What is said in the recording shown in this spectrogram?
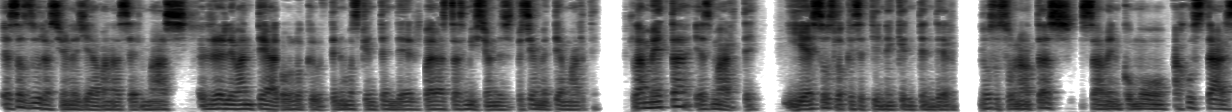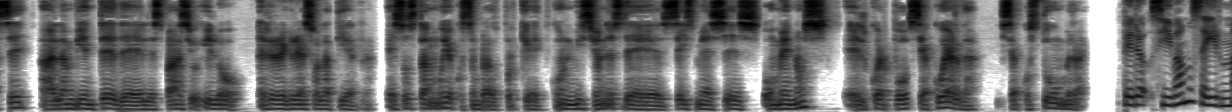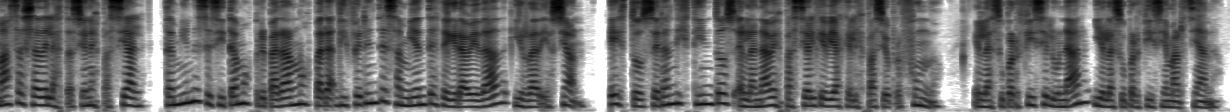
Esas duraciones ya van a ser más relevante a lo que tenemos que entender para estas misiones, especialmente a Marte. La meta es Marte y eso es lo que se tiene que entender los astronautas saben cómo ajustarse al ambiente del espacio y lo, el regreso a la Tierra. Eso están muy acostumbrados porque con misiones de seis meses o menos, el cuerpo se acuerda y se acostumbra. Pero si vamos a ir más allá de la estación espacial, también necesitamos prepararnos para diferentes ambientes de gravedad y radiación. Estos serán distintos en la nave espacial que viaje al espacio profundo, en la superficie lunar y en la superficie marciana.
